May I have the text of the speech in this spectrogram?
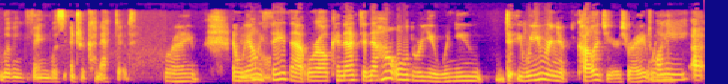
living thing was interconnected. Right. And we always say that we're all connected. Now, how old were you when you, were you were in your college years, right? 20, you, uh,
